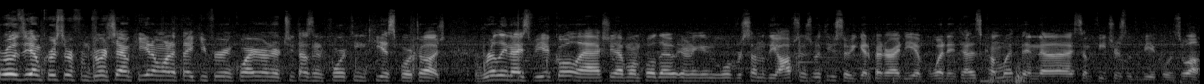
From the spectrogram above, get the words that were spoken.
Rosie, I'm Christopher from Georgetown Kia and I want to thank you for your inquiry on our 2014 Kia Sportage. Really nice vehicle. I actually have one pulled out and I'm going to go over some of the options with you so you get a better idea of what it does come with and uh, some features of the vehicle as well.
